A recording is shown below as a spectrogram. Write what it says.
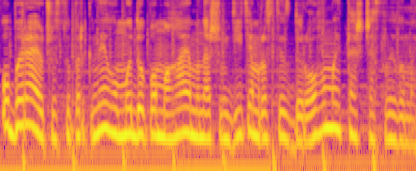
Обираючи суперкнигу, ми допомагаємо нашим дітям рости здоровими та щасливими.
